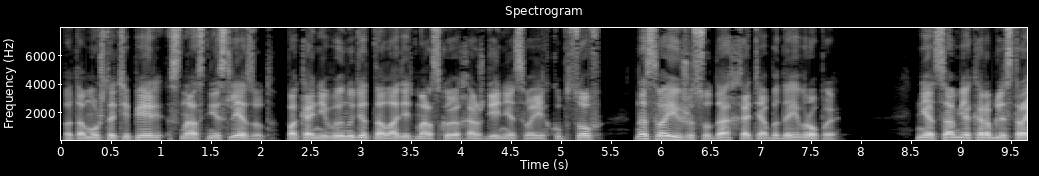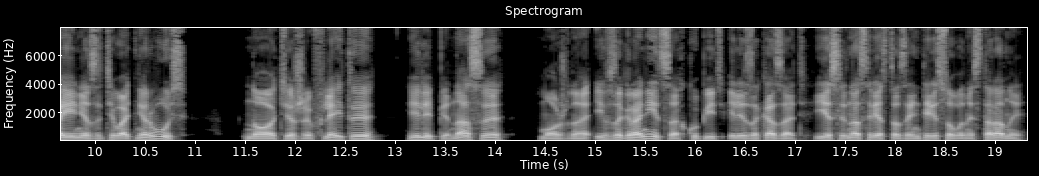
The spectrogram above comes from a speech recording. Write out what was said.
потому что теперь с нас не слезут, пока не вынудят наладить морское хождение своих купцов на своих же судах хотя бы до Европы. Нет, сам я кораблестроение затевать не рвусь, но те же флейты или пенасы можно и в заграницах купить или заказать, если на средства заинтересованной стороны.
